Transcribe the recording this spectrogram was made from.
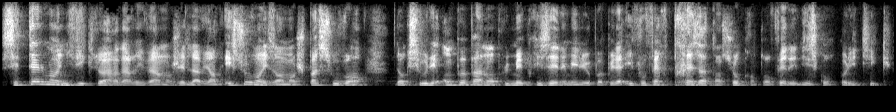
c'est tellement une victoire d'arriver à manger de la viande, et souvent ils n'en mangent pas souvent. Donc si vous voulez, on ne peut pas non plus mépriser les milieux populaires. Il faut faire très attention quand on fait des discours politiques.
